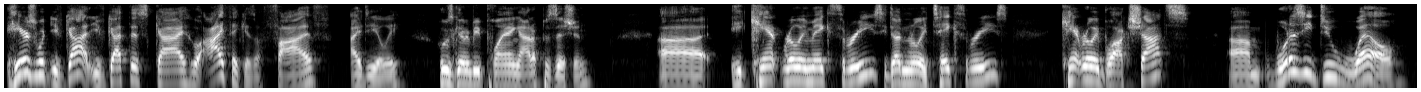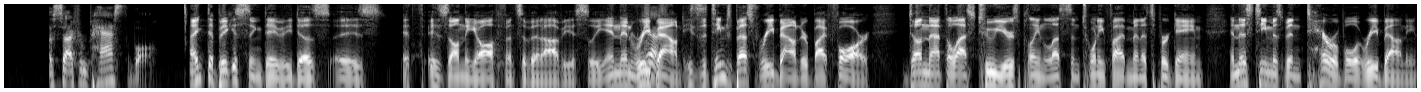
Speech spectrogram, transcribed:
here's what you've got you've got this guy who I think is a five, ideally, who's going to be playing out of position uh, he can't really make threes. He doesn't really take threes. Can't really block shots. Um, what does he do well aside from pass the ball? I think the biggest thing David he does is is on the offensive end, obviously, and then rebound. Yeah. He's the team's best rebounder by far. Done that the last two years, playing less than 25 minutes per game, and this team has been terrible at rebounding.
